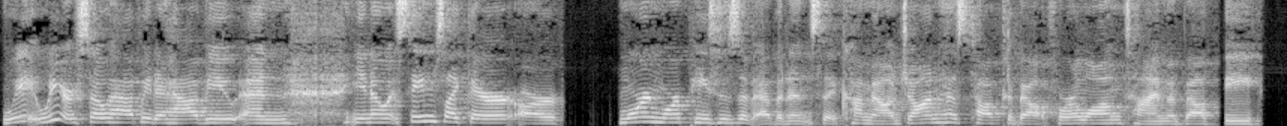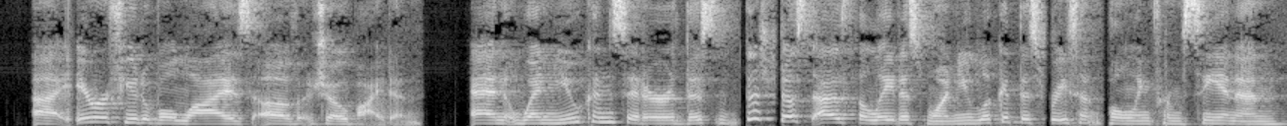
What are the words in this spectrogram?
We, we are so happy to have you. And, you know, it seems like there are more and more pieces of evidence that come out. John has talked about for a long time about the uh, irrefutable lies of Joe Biden. And when you consider this, this just as the latest one, you look at this recent polling from CNN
